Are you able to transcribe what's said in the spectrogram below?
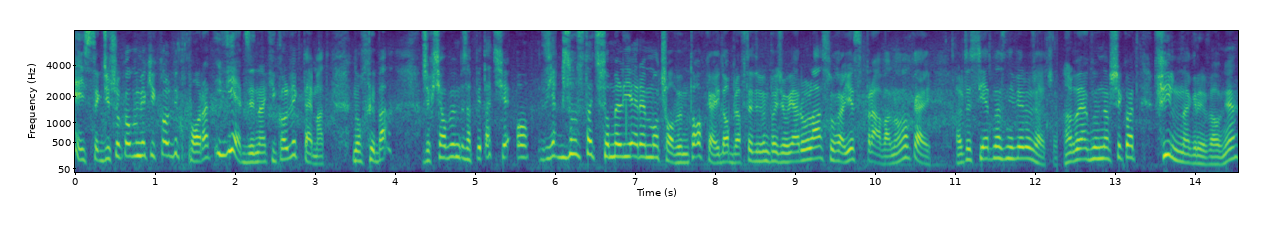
miejsce, gdzie szukałbym jakichkolwiek porad i wiedzy na jakikolwiek temat. No chyba, że chciałbym zapytać się o jak zostać sommelierem moczowym. To okej, dobra, wtedy bym powiedział Jarula, słuchaj, jest sprawa, no okej, ale to jest jedna z niewielu rzeczy. Albo jakbym na przykład film nagrywał, nie?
